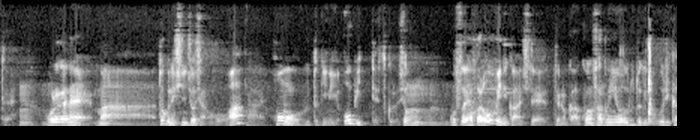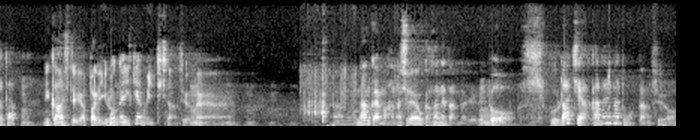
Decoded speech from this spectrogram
て、うん、これでねまあ特に新潮社の方は、本を売るときに帯って作るでしょ、うんうん、そうするとやっぱり帯に関してっていうのかこの作品を売る時の売り方に関してやっぱりいろんな意見を言ってきたんですよね。うんうんうんあの何回も話し合いを重ねたんだけれど、うん、拉致開かないなと思ったんですよ、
